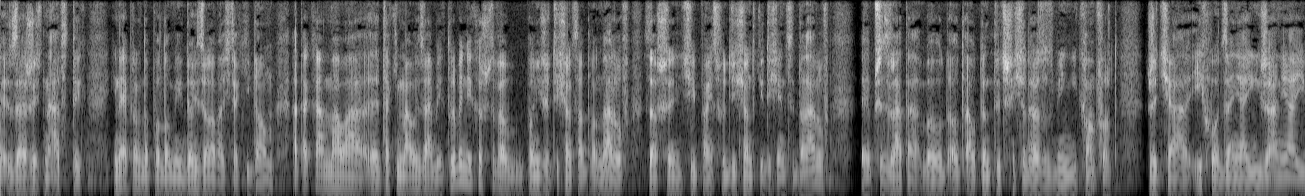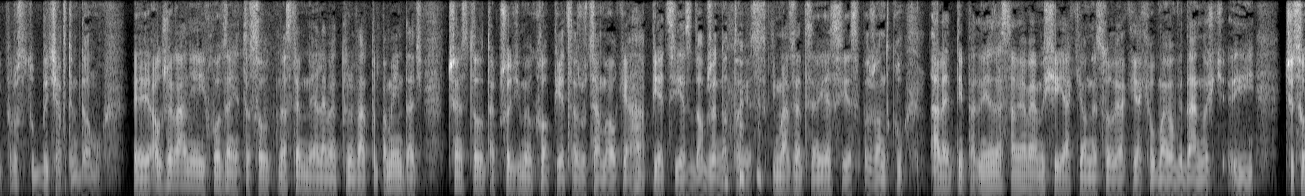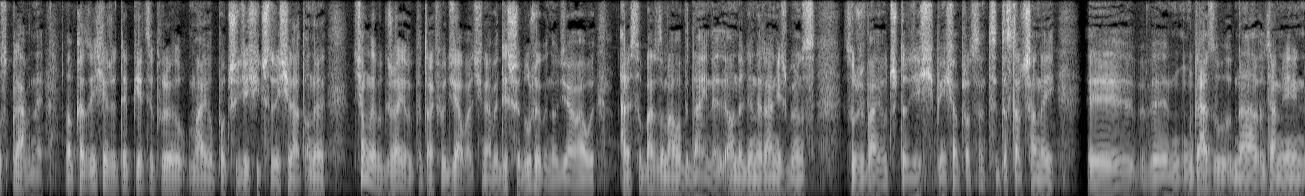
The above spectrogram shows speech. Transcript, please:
zależeć na tych i najprawdopodobniej doizolować taki dom. A taka mała, e, taki mały zabieg, który będzie kosztował poniżej tysiąca dolarów, zaoszczędzi Państwu dziesiątki tysięcy dolarów e, przez lata, bo autentycznie się od razu zmieni komfort życia i chłodzenia, i grzania, i po prostu bycia w tym domu. E, ogrzewanie i chłodzenie to są następny element, który warto pamiętać. Często tak przechodzimy około pieca, rzucamy okiem, aha, piec jest dobrze, no to jest klimatyzacja, jest, jest w porządku, ale nie, nie zastanawiamy się, jakie one są, jak, jaką mają wydajność i czy są sprawne. Okazuje się, że te piece, które mają po 30-40 lat, one ciągle grzeją i potrafią działać i nawet jeszcze dłużej będą działały, ale są bardzo mało wydajne. One generalnie rzecz biorąc zużywają 40-50% dostarczanej yy, gazu na,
